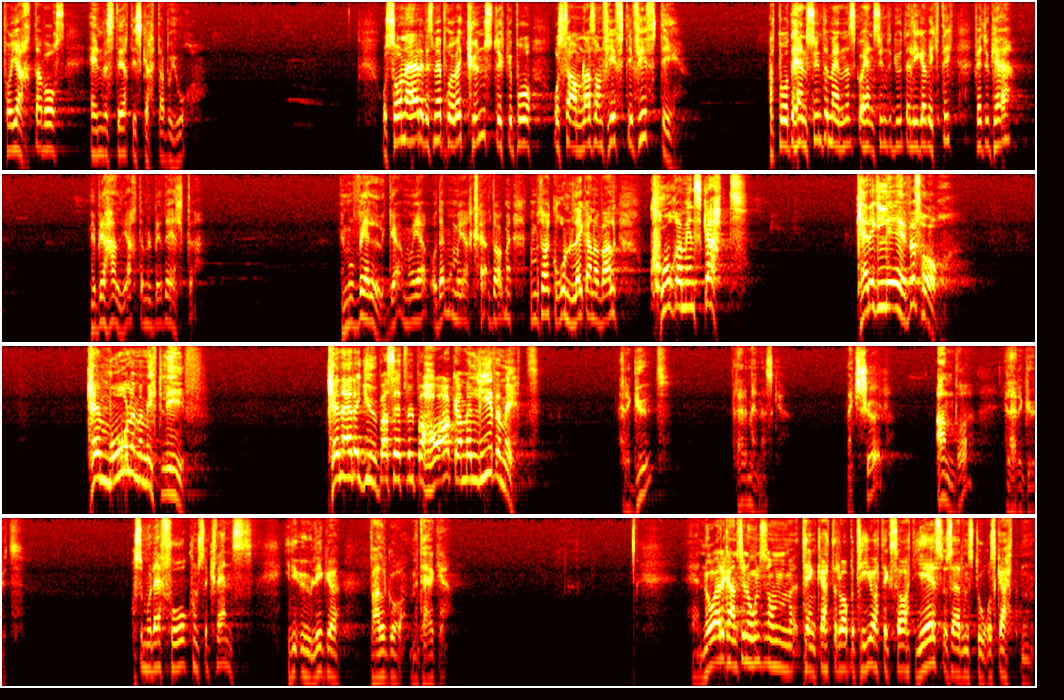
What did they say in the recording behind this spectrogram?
For hjertet vårt er investert i skatter på jorda. Og Sånn er det hvis vi prøver et kunststykke på å samle sånn 50-50. At både hensyn til mennesket og hensyn til Gud er like viktig. Vet du hva? Vi blir halvhjertet, vi blir delte. Vi må velge, vi må gjøre, og det må vi gjøre hver dag. Men vi må ta et grunnleggende valg. Hvor er min skatt? Hva er det jeg lever for? Hva er målet med mitt liv? Hvem er det jeg dypest sett vil behage med livet mitt? Er det Gud, eller er det mennesket? Meg sjøl? Andre, eller er det Gud? Og så må det få konsekvens i de ulike valgene vi tar. Eh, nå er det kanskje noen som tenker at det var på tide at jeg sa at Jesus er den store skatten.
